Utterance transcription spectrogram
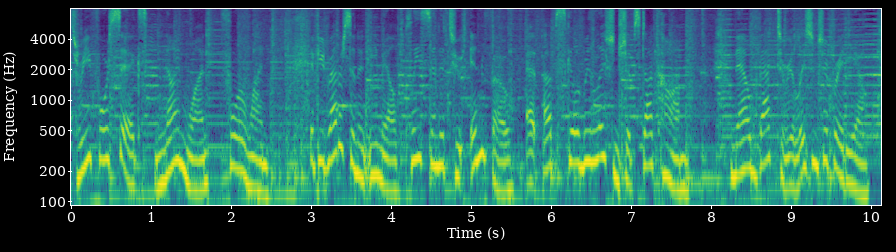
346 9141. If you'd rather send an email, please send it to info at upskillrelationships.com. Now back to Relationship Radio.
